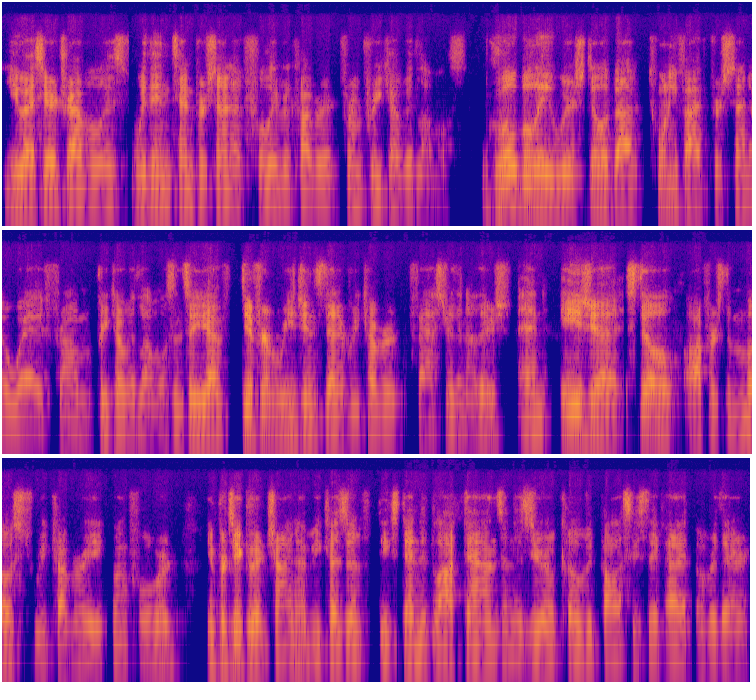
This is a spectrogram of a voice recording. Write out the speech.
US air travel is within 10% of fully recovered from pre COVID levels. Globally, we're still about 25% away from pre COVID levels. And so you have different regions that have recovered faster than others. And Asia still offers the most recovery going forward in particular China, because of the extended lockdowns and the zero COVID policies they've had over there.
